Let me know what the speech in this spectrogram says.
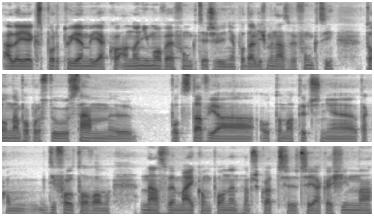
ale je eksportujemy jako anonimowe funkcje, czyli nie podaliśmy nazwy funkcji, to on nam po prostu sam podstawia automatycznie taką defaultową nazwę My Component na przykład, czy, czy jakaś inna,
